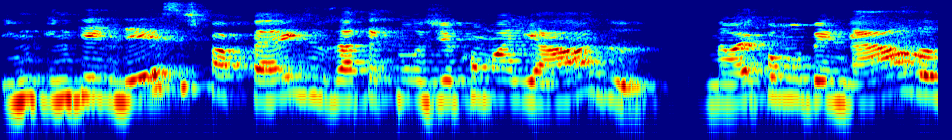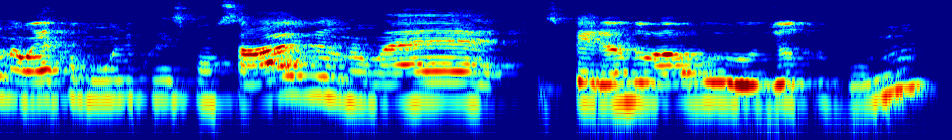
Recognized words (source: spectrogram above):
Entender esses papéis, usar a tecnologia como aliado, não é como bengala, não é como único responsável, não é esperando algo de outro mundo,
